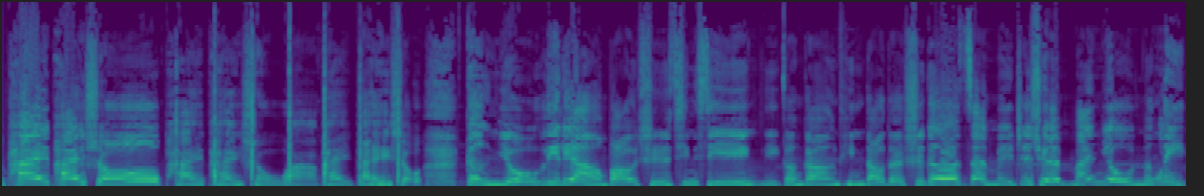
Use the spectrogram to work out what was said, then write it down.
拍拍手，拍拍手啊，拍拍手，更有力量，保持清醒。你刚刚听到的诗歌赞美之泉，蛮有能力，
